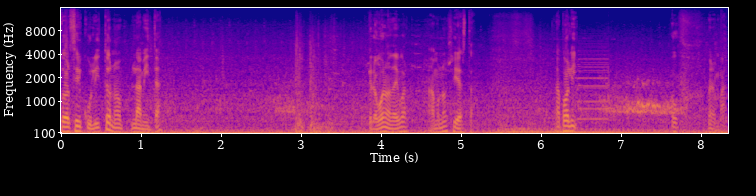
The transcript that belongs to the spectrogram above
todo el circulito, no la mitad. Pero bueno, da igual. Vámonos y ya está. Napoli. Uf, menos mal.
